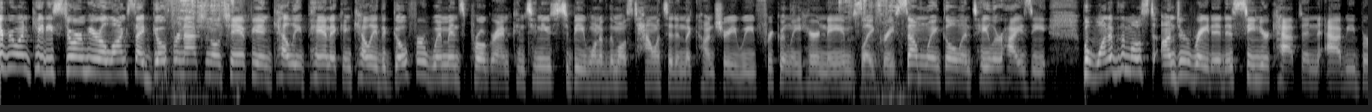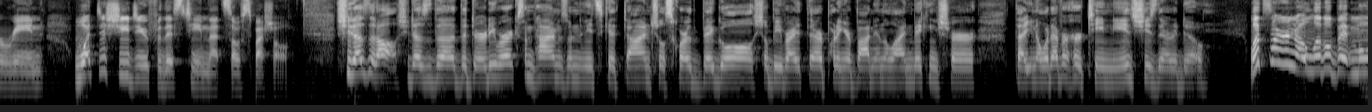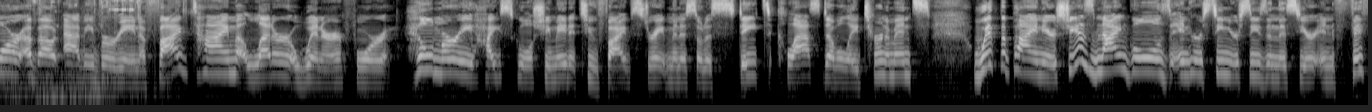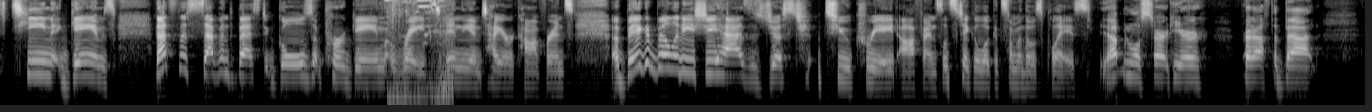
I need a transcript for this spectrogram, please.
Hey everyone, Katie Storm here alongside Gopher National Champion Kelly Pannek. And Kelly, the Gopher women's program continues to be one of the most talented in the country. We frequently hear names like Grace Zumwinkle and Taylor Heise, but one of the most underrated is senior captain Abby Boreen. What does she do for this team that's so special? She does it all. She does the, the dirty work sometimes when it needs to get done. She'll score the big goal. She'll be right there putting her body on the line, making sure that, you know, whatever her team needs, she's there to do. Let's learn a little bit more about Abby Boreen, a five-time letter winner for Hill Murray High School. She made it to five straight Minnesota State Class AA tournaments with the Pioneers. She has nine goals in her senior season this year in 15 games. That's the seventh best goals per game rate in the entire conference. A big ability she has is just to create offense. Let's take a look at some of those plays. Yep, and we'll start here right off the bat.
